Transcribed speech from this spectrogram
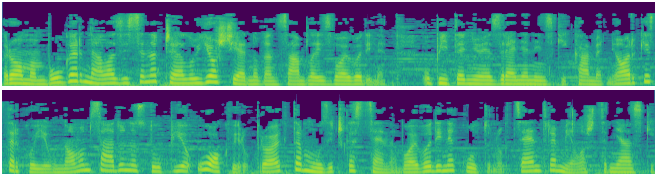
Roman Bugar nalazi se na čelu još jednog ansambla iz Vojvodine. U pitanju je Zrenjaninski kamerni orkestar koji je u Novom Sadu nastupio u okviru projekta Muzička scena Vojvodine Kulturnog centra Miloš Crnjanski,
